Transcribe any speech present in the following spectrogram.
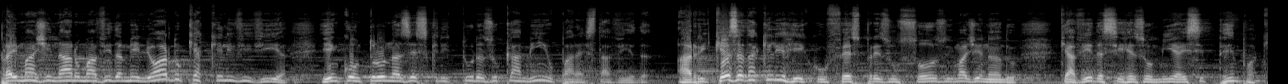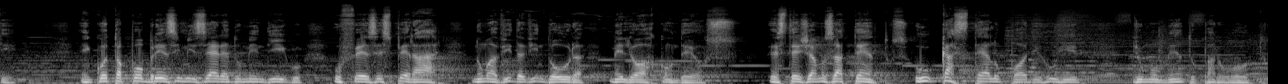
para imaginar uma vida melhor do que aquele vivia e encontrou nas Escrituras o caminho para esta vida. A riqueza daquele rico o fez presunçoso, imaginando que a vida se resumia a esse tempo aqui, enquanto a pobreza e miséria do mendigo o fez esperar numa vida vindoura melhor com Deus. Estejamos atentos, o castelo pode ruir de um momento para o outro.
